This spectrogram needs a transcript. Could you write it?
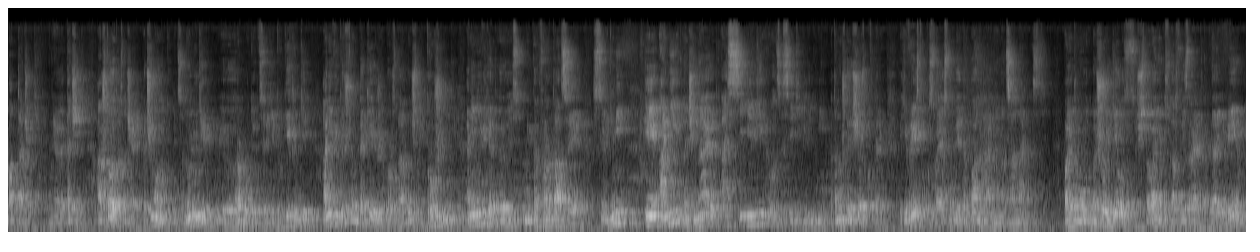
подтачивать, точить. А что это означает? Почему она тупится? Ну, люди э, работают среди других людей, они видят, что они такие же просто обычные труженики, они не видят э, конфронтации с людьми, и они начинают ассимилироваться с этими людьми. Потому что, еще раз повторю, еврейство по своей основе это банда, а не национальность. Поэтому вот большое дело существования государства Израиль, когда евреям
